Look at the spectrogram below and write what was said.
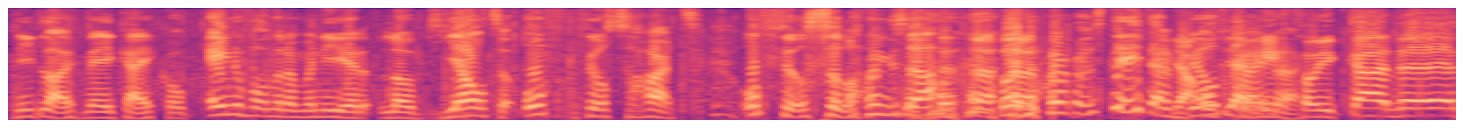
dus niet live meekijken, op een of andere manier loopt Jelte of veel te hard of veel te langzaam, waardoor ik hem steeds uit Ja, beeld of jij richt kwijtraak. gewoon je ka- de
